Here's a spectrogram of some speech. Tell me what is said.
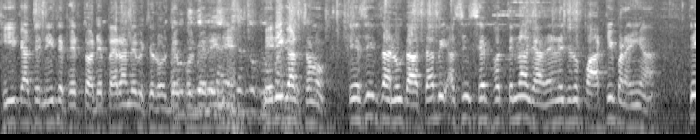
ਠੀਕ ਆ ਤੇ ਨਹੀਂ ਤੇ ਫਿਰ ਤੁਹਾਡੇ ਪੈਰਾਂ ਦੇ ਵਿੱਚ ਰੋਲਦੇ ਫੁੱਲਦੇ ਰਹਿੰਦੇ ਆ। ਮੇਰੀ ਗੱਲ ਸੁਣੋ ਤੇ ਅਸੀਂ ਤੁਹਾਨੂੰ ਦੱਸਤਾ ਵੀ ਅਸੀਂ ਸਿਰਫ ਤਿੰਨਾਂ ਜਾਣਿਆਂ ਨੇ ਜਦੋਂ ਪਾਰਟੀ ਬਣਾਈ ਆ ਤੇ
